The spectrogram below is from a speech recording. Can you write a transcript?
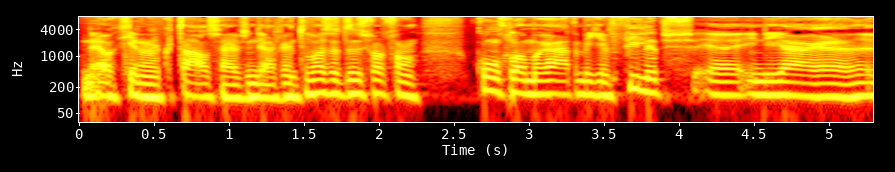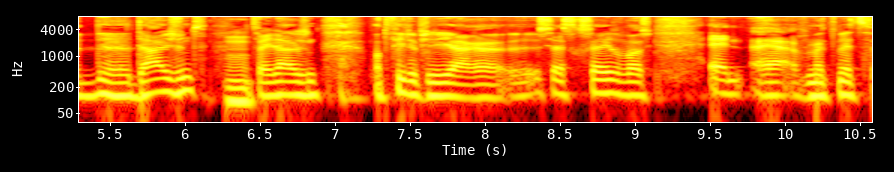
elke keer naar de kwartaalcijfers en dergelijke. En toen was het een soort van conglomeraat, een beetje een Philips in de jaren de 1000, mm. 2000. Wat Philips in de jaren 60, 70 was. En met, met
